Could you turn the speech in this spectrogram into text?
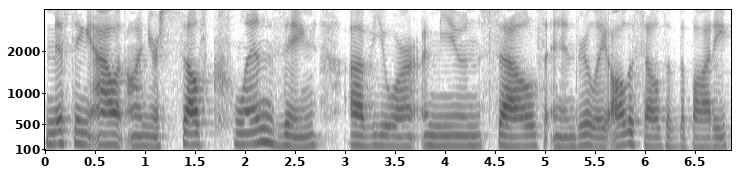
missing out on your self cleansing of your immune cells and really all the cells of the body.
